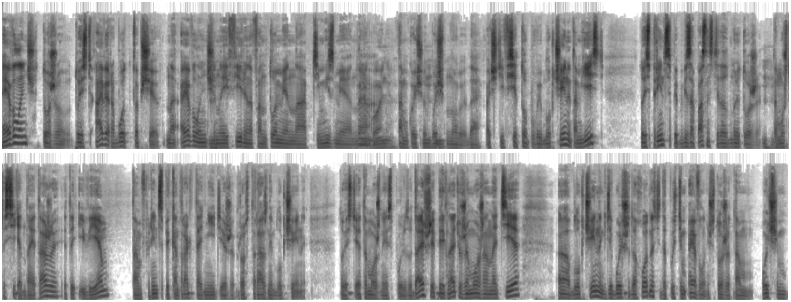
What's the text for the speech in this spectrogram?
Avalanche тоже. То есть Ави работает вообще на Avalanche, mm-hmm. на эфире, на фантоме, на оптимизме, на... Там кое-что mm-hmm. очень много, да. Почти все топовые блокчейны там есть. То есть, в принципе, по безопасности это одно и то же. Mm-hmm. Потому что сеть одна и та же, это EVM, там, в принципе, контракты одни и те же, просто разные блокчейны. То есть это можно использовать. Дальше перегнать уже можно на те э, блокчейны, где больше доходности. Допустим, Avalanche тоже там очень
